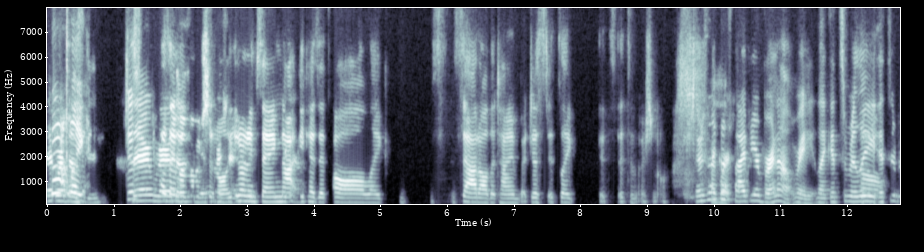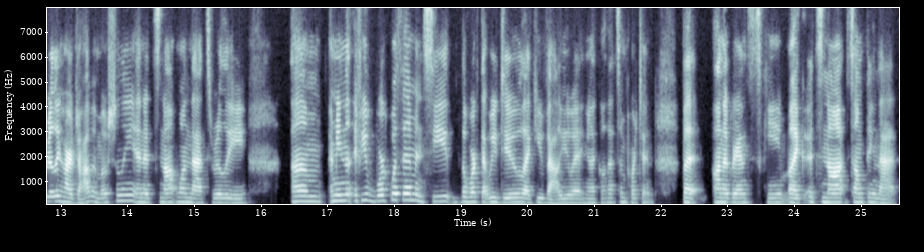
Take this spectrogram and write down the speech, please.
Not like just because I'm emotional. You know what I'm saying? Not yeah. because it's all like sad all the time, but just it's like it's it's emotional. There's like a five year burnout rate. Like it's really oh. it's a really hard job emotionally, and it's not one that's really um i mean if you work with them and see the work that we do like you value it and you're like oh that's important but on a grand scheme like it's not something that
